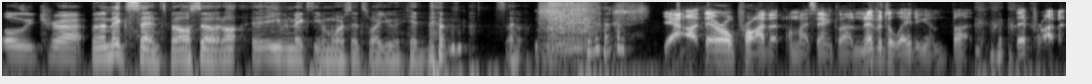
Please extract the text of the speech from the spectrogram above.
Holy crap. But it makes sense. But also, it, all, it even makes even more sense why you hid them. so Yeah, they're all private on my SoundCloud. I'm never deleting them, but they're private.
